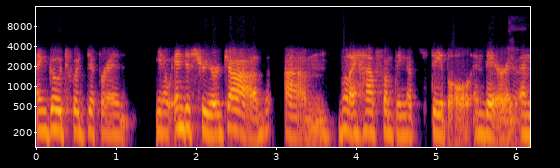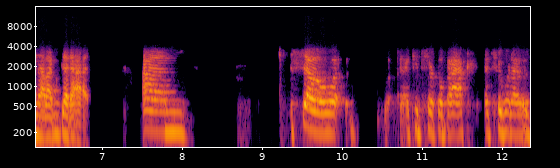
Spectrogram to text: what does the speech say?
and go to a different, you know, industry or job um, when I have something that's stable and there yeah. and, and, that I'm good at? Um, so I could circle back to what I was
